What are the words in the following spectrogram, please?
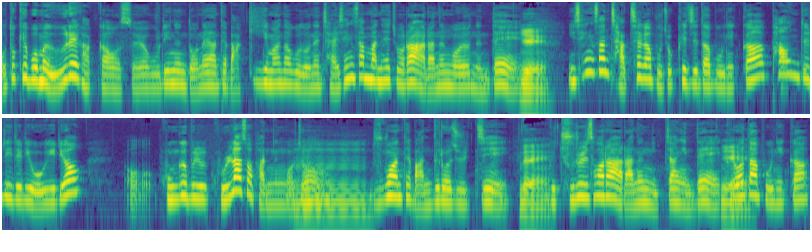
어떻게 보면 을에 가까웠어요. 우리는 너네한테 맡기기만 하고 너네 잘 생산만 해줘라 라는 거였는데 예. 이 생산 자체가 부족해지다 보니까 파운드리들이 오히려 어, 공급을 골라서 받는 거죠. 음, 누구한테 만들어줄지 네. 그 줄을 서라라는 입장인데 예. 그러다 보니까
